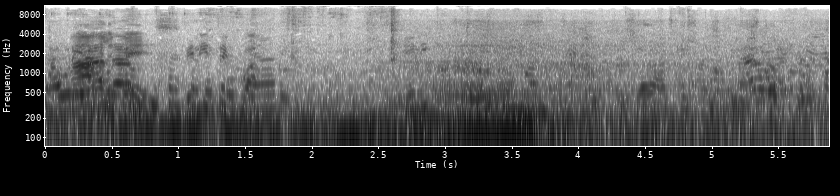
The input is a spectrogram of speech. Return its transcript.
Aureana, ah, venite qua. Venite qua. C'era anche scritto di staffetta.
